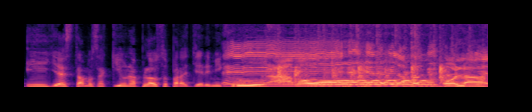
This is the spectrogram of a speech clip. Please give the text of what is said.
Y ya estamos aquí. Un aplauso para Jeremy Cruz. ¡Eh! Hola.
